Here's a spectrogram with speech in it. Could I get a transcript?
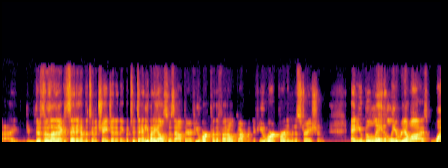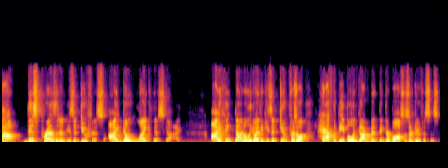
Uh, there's, there's nothing I can say to him that's going to change anything. But to, to anybody else who's out there, if you work for the federal government, if you work for an administration, and you belatedly realize, wow, this president is a doofus. I don't like this guy I think not only do I think he's a doof. First of all, half the people in government think their bosses are doofuses.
